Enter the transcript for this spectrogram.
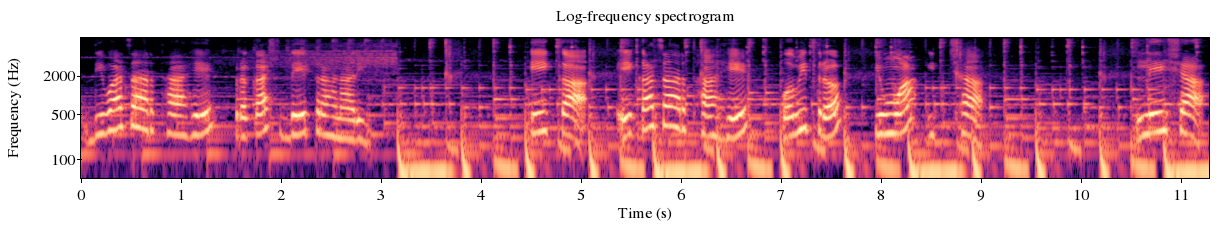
दिवाचा अर्थ आहे प्रकाश देत राहणारी. एका एकाचा अर्थ आहे पवित्र किंवा इच्छा. लेशा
